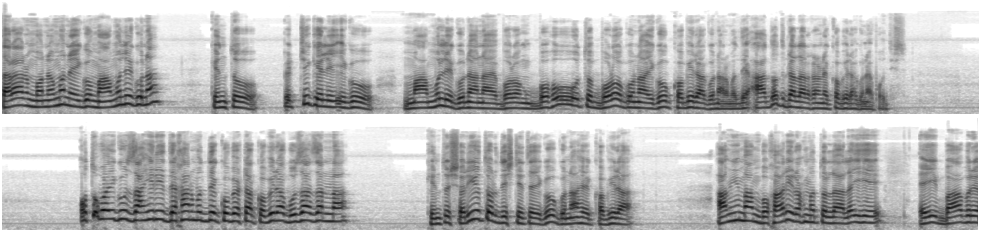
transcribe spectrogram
তারার মনে মনে এগো মামুলি গুণা, কিন্তু প্র্যাকটিক্যালি এগো মামুলি গুণা নাই, বরং বহুত বড় গুণা এগো কবিরা গুনার মধ্যে আদত ডালার কারণে কবিরা গুণা পৌঁছিস। অথবা এগো জাহিরি দেখার মধ্যে খুব একটা কবিরা বোঝা যান না, কিন্তু শরীয়তর দৃষ্টিতে এগো গুনাহে কবিরা আমি ইমাম বুখারি রহমতুল্লাহ আলাইহে এই বাবরে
